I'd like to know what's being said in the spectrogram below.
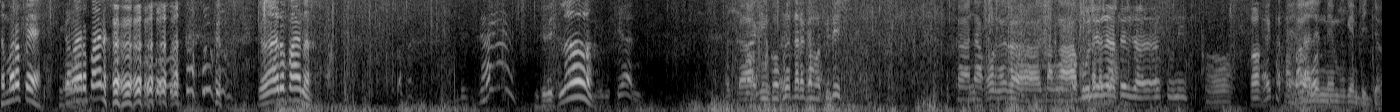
Sa marap eh. Nga harapan. Ikaw nga harapan. Bilis lo. Bilis yan. Pagka aking cobra talaga mabilis. Pagka na-corner, uh, nangahabol Bulin talaga. natin sa sunin. Oo. Ah, Ay, katalin mo yung video.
